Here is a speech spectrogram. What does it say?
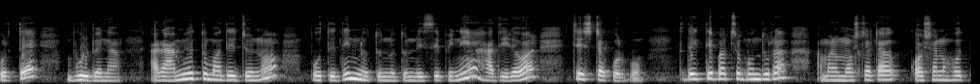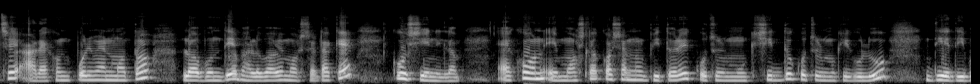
করতে ভুলবে না। আর আমিও তোমাদের জন্য প্রতিদিন নতুন নতুন রেসিপি নিয়ে হাজির হওয়ার চেষ্টা করব। তো দেখতে পাচ্ছ বন্ধুরা, আমার মশলাটা কষানো হচ্ছে আর এখন পরিমাণ মতো লবণ দিয়ে ভালোভাবে মশলাটাকে কষিয়ে নিলাম। এখন এই মশলা কষানোর ভিতরে কচুরমুখ, সিদ্ধ কচুরমুখিগুলো দিয়ে দিব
